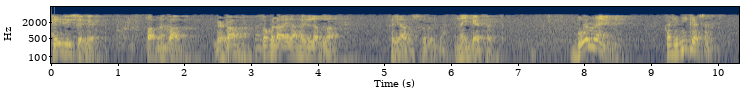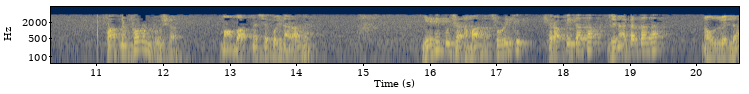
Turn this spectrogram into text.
تیزی سے گئے۔ تو آپ نے کہا، بیٹا کہ لا الہ الا اللہ۔ کہ یا رسول اللہ، نہیں کہہ سکتے۔ بول رہے ہیں کہ نہیں کہہ سکتے۔ تو آپ نے فوراً پوچھا، ماں باپ میں سے کوئی ناراض ہے؟ یہ نہیں پوچھا، نماز چھوڑی تھی، شراب پیتا تھا، زنا کرتا تھا نوز باللہ،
